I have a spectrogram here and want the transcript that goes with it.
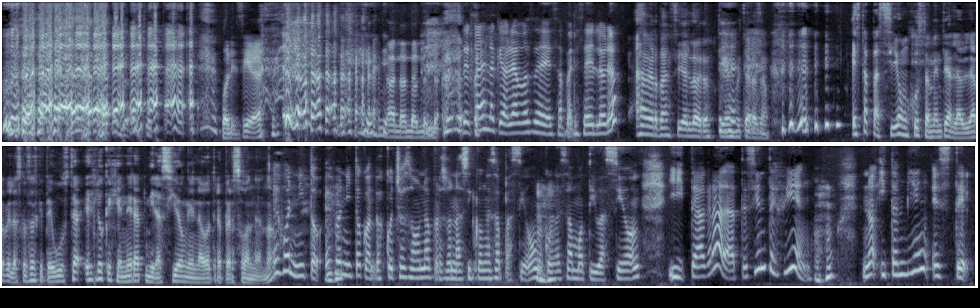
Policía. no, no, no, no, no. ¿Recuerdas lo que hablamos de desaparecer el oro? Ah, verdad, sí, el loro. Tienes mucha razón. Esta pasión, justamente al hablar de las cosas que te gusta, es lo que genera admiración en la otra persona, ¿no? Es bonito, es bonito cuando escuchas a una persona así con esa pasión, con esa motivación y te agrada, te sientes bien, ¿no? Y también este,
